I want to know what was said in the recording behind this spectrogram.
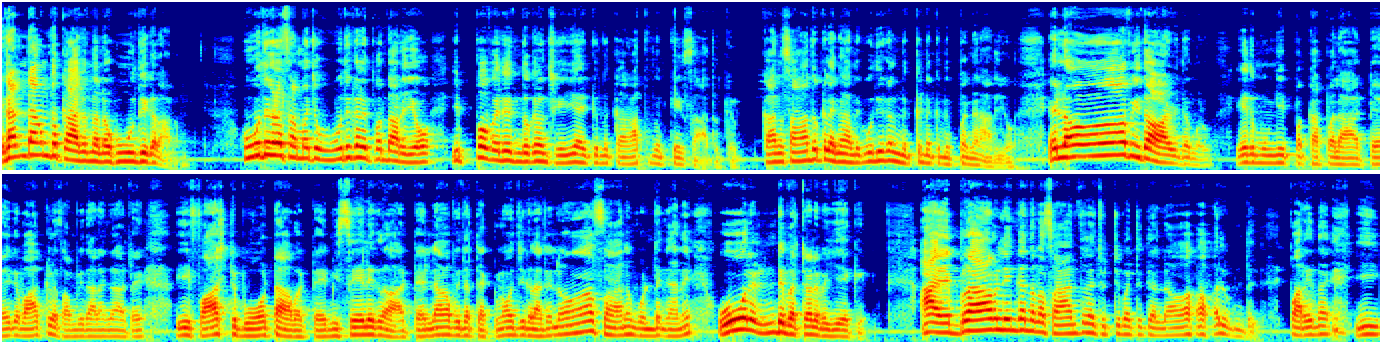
രണ്ടാമത്തെ കാര്യം എന്ന് പറഞ്ഞാൽ ഹൂതികളാണ്. ഹൂതികളെ സംബന്ധിച്ച് ഊതുകൾ ഇപ്പം എന്താ അറിയോ? ഇപ്പോൾ വരെ എന്തെങ്കിലും ചെയ്യാതിരിക്കുന്ന കാത്തു നിൽക്കേ സാധുക്കൾ. കാരണം സാധുക്കൾ എങ്ങനെ ഊതികൾ നിൽക്കുന്ന നിൽക്കുന്ന ഇപ്പം എങ്ങനെ അറിയോ? എല്ലാവിധ ആയുധങ്ങളും. ഏത് മുങ്ങിപ്പ കപ്പലാകട്ടെ അതിന്റെ ബാക്കിയുള്ള സംവിധാനങ്ങളാകട്ടെ ഈ ഫാസ്റ്റ് ബോട്ടാവട്ടെ മിസൈലുകളാകട്ടെ എല്ലാവിധ ടെക്നോളജികളാകട്ടെ എല്ലാ സാധനം ഞാൻ ഓരുണ്ട് പറ്റാതെ വയ്യേക്ക്. ആ എബ്രാഹിം ലിംഗം എന്ന് പറഞ്ഞ സാധനത്തിനെ ചുറ്റുപറ്റിട്ട് എല്ലാവരും ഉണ്ട്. പറയുന്ന ഈ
